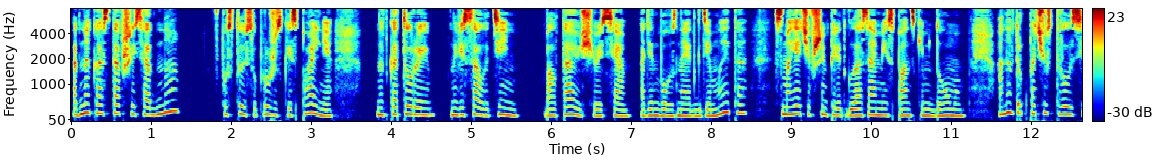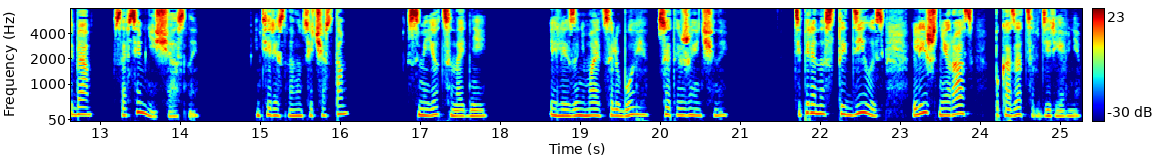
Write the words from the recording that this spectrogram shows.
Однако, оставшись одна в пустой супружеской спальне, над которой нависала тень болтающегося, один бог знает где Мэтта, с маячившим перед глазами испанским домом, она вдруг почувствовала себя совсем несчастной. Интересно, он сейчас там? Смеется над ней? Или занимается любовью с этой женщиной? Теперь она стыдилась лишний раз показаться в деревне.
